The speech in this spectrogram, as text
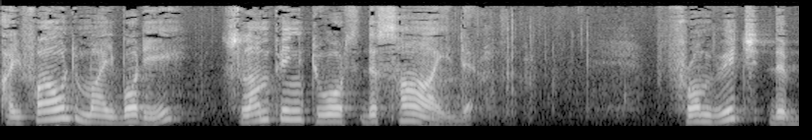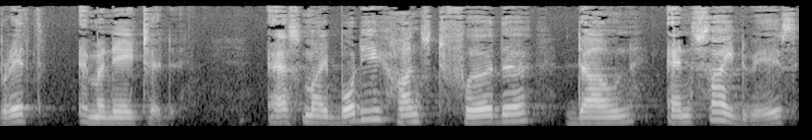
I found my body slumping towards the side from which the breath emanated. As my body hunched further down and sideways,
